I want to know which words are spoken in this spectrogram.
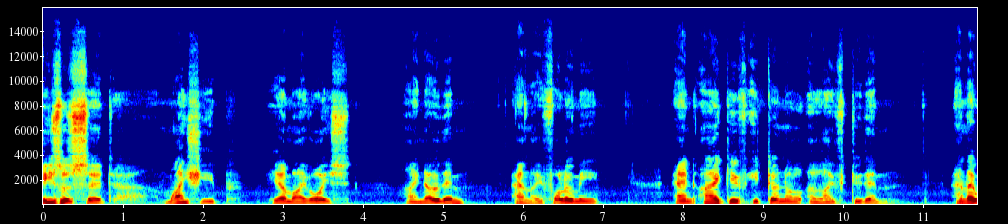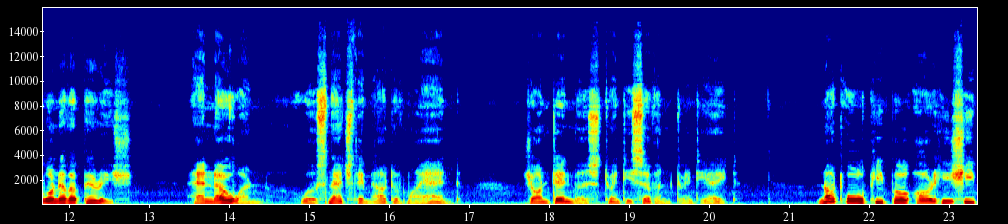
Jesus said, My sheep hear my voice, I know them, and they follow me, and I give eternal life to them, and they will never perish, and no one will snatch them out of my hand. John 10 verse 27 28. Not all people are his sheep,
